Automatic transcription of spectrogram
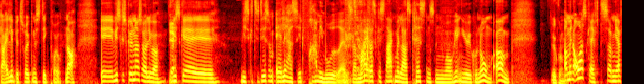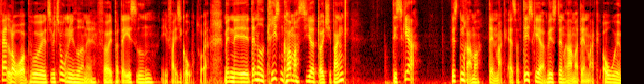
dejlig betryggende stikprøve. Nå, øh, vi skal skynde os, Oliver. Ja. Vi skal... Øh, vi skal til det, som alle har set frem imod. Altså mig, der skal snakke med Lars Christensen, uafhængig økonom, om Økonomi. Om en overskrift, som jeg faldt over på øh, TV2-nyhederne for et par dage siden. Faktisk i går, tror jeg. Men øh, den hed Krisen kommer, siger Deutsche Bank. Det sker, hvis den rammer Danmark. Altså, det sker, hvis den rammer Danmark. Og øh,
